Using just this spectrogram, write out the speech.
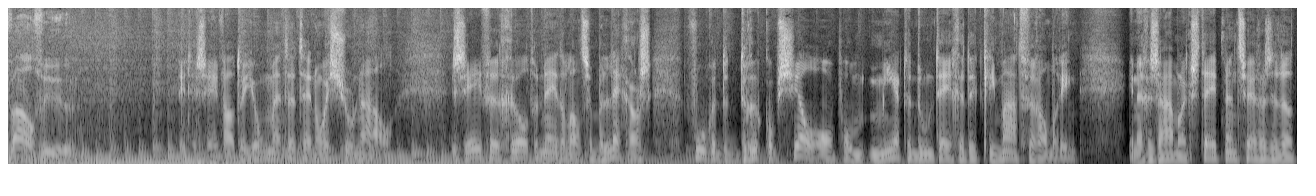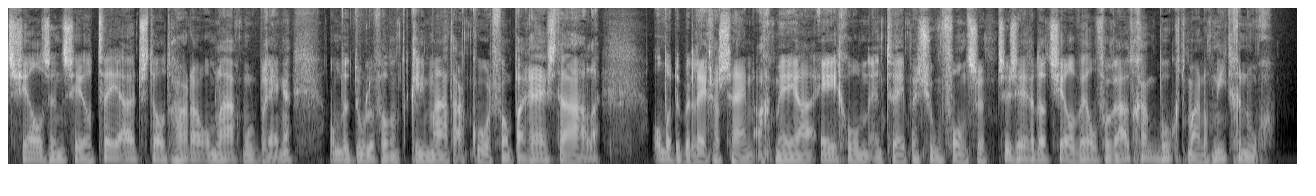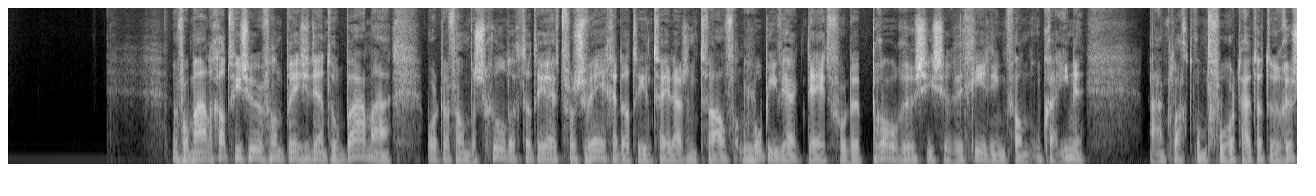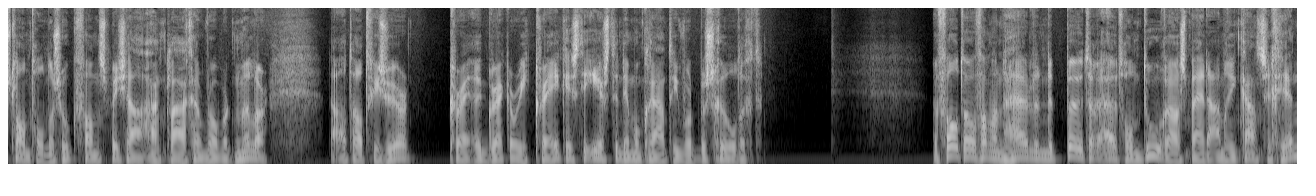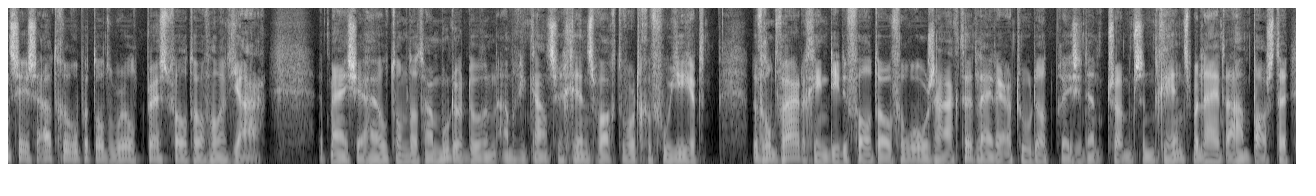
12 uur. Dit is Ewout de Jong met het NOS-journaal. Zeven grote Nederlandse beleggers voeren de druk op Shell op... om meer te doen tegen de klimaatverandering. In een gezamenlijk statement zeggen ze dat Shell zijn CO2-uitstoot harder omlaag moet brengen... om de doelen van het klimaatakkoord van Parijs te halen. Onder de beleggers zijn Achmea, Egon en twee pensioenfondsen. Ze zeggen dat Shell wel vooruitgang boekt, maar nog niet genoeg. Een voormalig adviseur van president Obama wordt ervan beschuldigd dat hij heeft verzwegen dat hij in 2012 lobbywerk deed voor de pro-Russische regering van Oekraïne. De aanklacht komt voort uit het Ruslandonderzoek van speciaal aanklager Robert Mueller. De oud-adviseur Gregory Craig is de eerste democraat die wordt beschuldigd. Een foto van een huilende peuter uit Honduras bij de Amerikaanse grens is uitgeroepen tot World Press Foto van het jaar. Het meisje huilt omdat haar moeder door een Amerikaanse grenswacht wordt gefouilleerd. De verontwaardiging die de foto veroorzaakte leidde ertoe dat president Trump zijn grensbeleid aanpaste.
